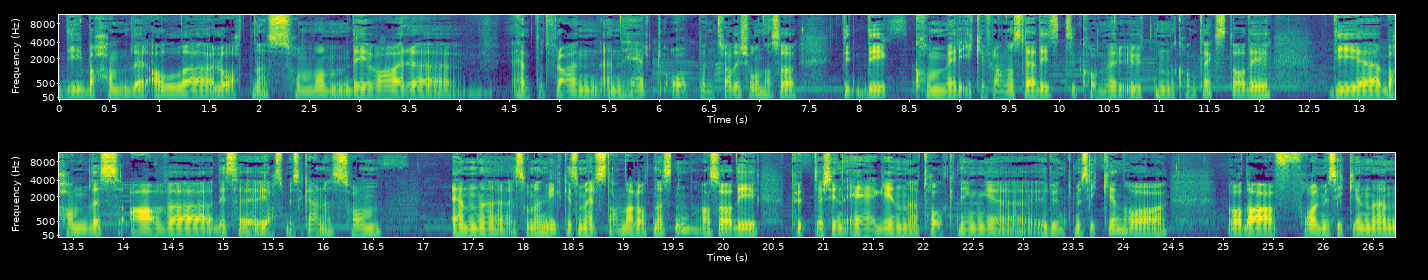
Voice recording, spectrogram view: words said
de behandler alle låtene som om de var hentet fra en, en, helt åpen tradisjon. Altså, de, de, kommer ikke fra noe sted, de kommer uten kontekst. Og de, de eh, behandles av uh, disse jazzmusikerne som en, uh, som en hvilken som helst standardlåt, nesten. Altså, de putter sin egen tolkning rundt musikken. og og da får musikken en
